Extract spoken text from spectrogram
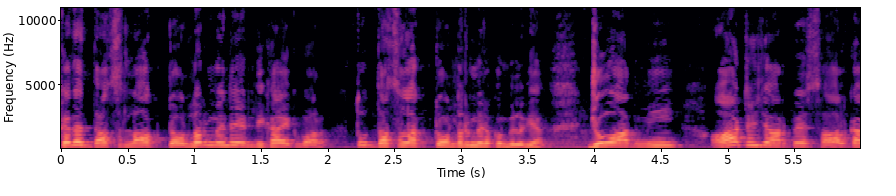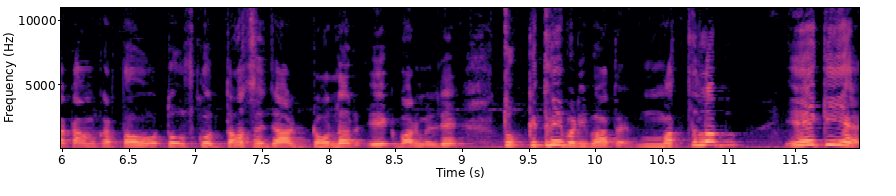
कहते दस लाख डॉलर मैंने लिखा एक बार तो दस लाख डॉलर मेरे को मिल गया। जो आदमी आठ हज़ार रुपये साल का काम करता हो तो उसको दस हज़ार डॉलर एक बार मिल जाए तो कितनी बड़ी बात है। मतलब एक ही है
